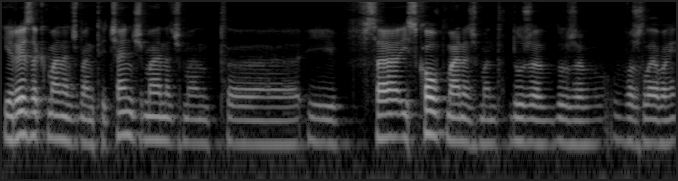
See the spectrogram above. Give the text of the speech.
і ризик менеджмент, і change менеджмент, е, і все, і scope менеджмент дуже дуже важливий.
